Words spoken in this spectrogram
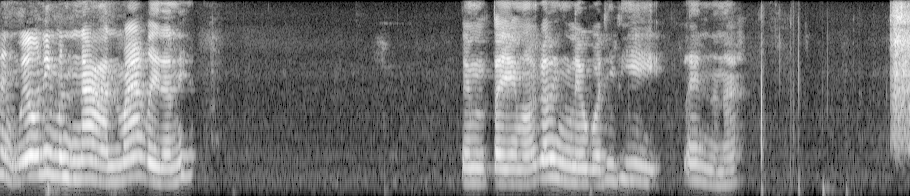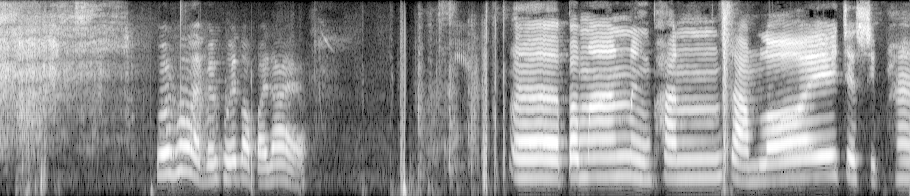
หนึ่งเวลนี่มันนานมากเลยนะเนี่ยแต่แต่อย่างน้อยก็ยังเร็วกว่าที่พี่เล่นนะนะ เวลเท่าไหร่ไปเควสต่อไปได้อะเอ่อ ประมาณหนึ่งพันสามร้อยเจ็ดสิบห้า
